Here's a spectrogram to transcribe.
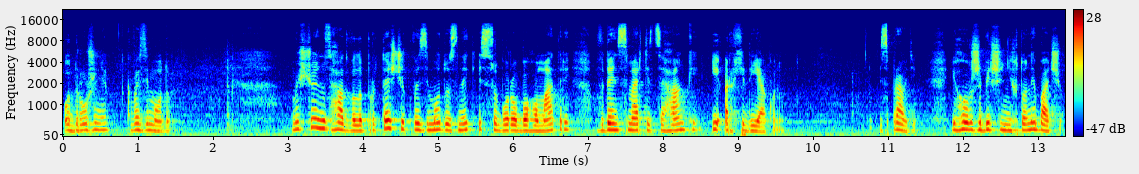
Одруження Квазімоду. Ми щойно згадували про те, що Квазімоду зник із собору Богоматері в день смерті циганки і архідіякона. І справді, його вже більше ніхто не бачив,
